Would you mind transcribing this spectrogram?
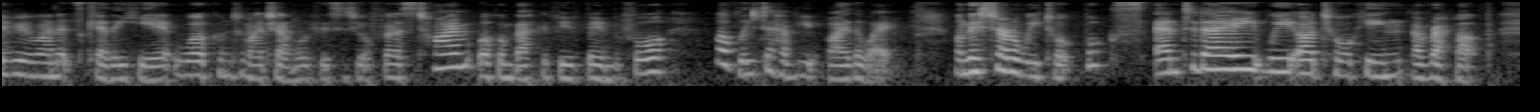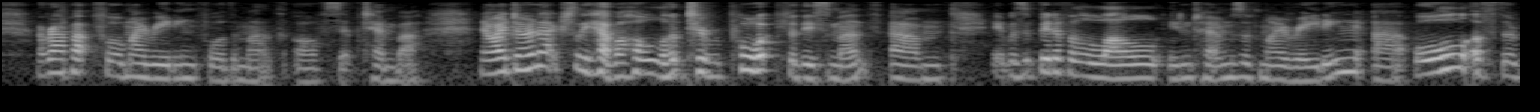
everyone, it's Kelly here. Welcome to my channel if this is your first time. Welcome back if you've been before. Lovely to have you either way. On this channel we talk books and today we are talking a wrap up. A wrap up for my reading for the month of September. Now I don't actually have a whole lot to report for this month. Um, it was a bit of a lull in terms of my reading. Uh, all of the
